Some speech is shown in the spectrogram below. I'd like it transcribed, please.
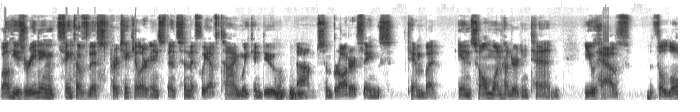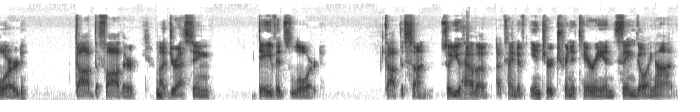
Well, he's reading, think of this particular instance, and if we have time, we can do um, some broader things, Tim, but in Psalm 110, you have the Lord, God the Father, addressing David's Lord, God the Son. So you have a, a kind of inter-Trinitarian thing going on.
